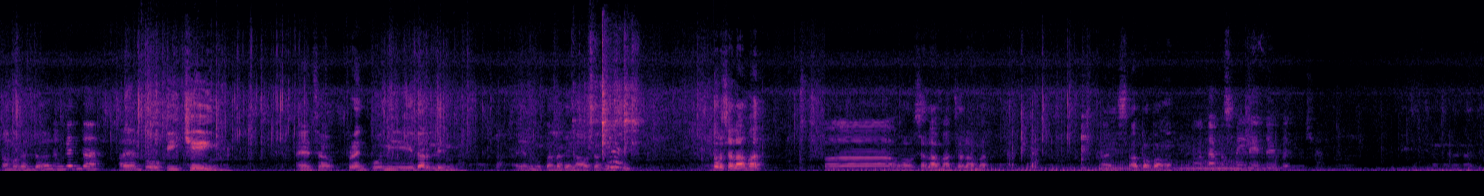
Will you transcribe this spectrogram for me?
Ah, maganda ano. Ang ganda. Ayan po, okay chain. Ayan sa friend po ni Darlene. Ayan, may panlagay na ako sa susi. Victor, salamat. Wow. Oh, salamat, salamat. Nice. Ah, pabango. Oh, tapos may letter pa din siya. Bigyan lang muna natin.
